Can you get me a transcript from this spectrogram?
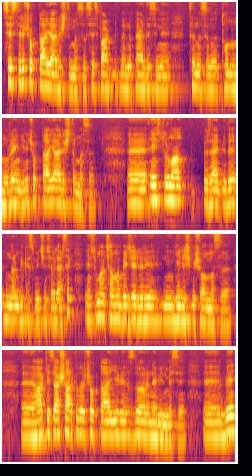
sesleri çok daha iyi ayrıştırması, ses farklılıklarını, perdesini, tınısını, tonunu, rengini çok daha iyi ayrıştırması. Ee, enstrüman özellikle de bunların bir kısmı için söylersek enstrüman çalma becerilerinin gelişmiş olması, e, hakeza şarkıları çok daha iyi ve hızlı öğrenebilmesi e, ve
